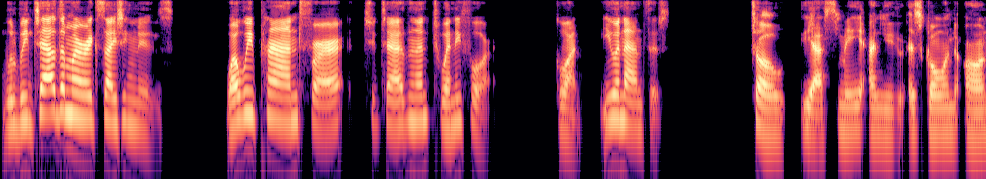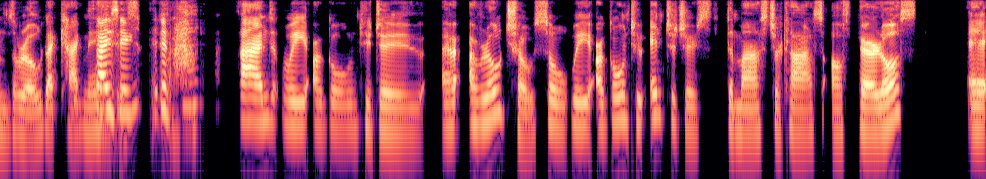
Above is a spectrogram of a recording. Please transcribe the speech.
Will we tell them our exciting news? What we planned for 2024. Go on, you announce it. So yes, me and you is going on the road like Cagney. Exciting. and we are going to do a, a road show. So we are going to introduce the masterclass of hair loss, uh,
